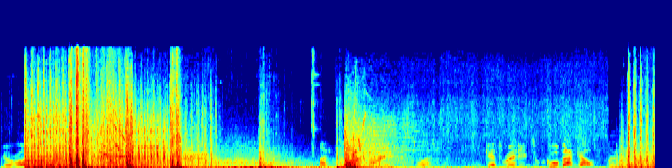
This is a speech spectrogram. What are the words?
You're on. Go back out.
